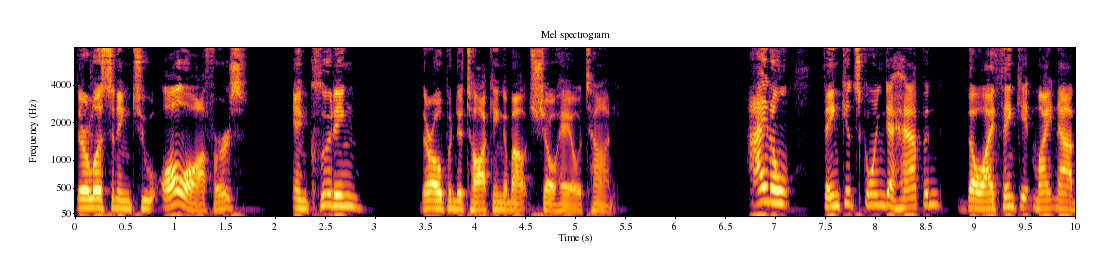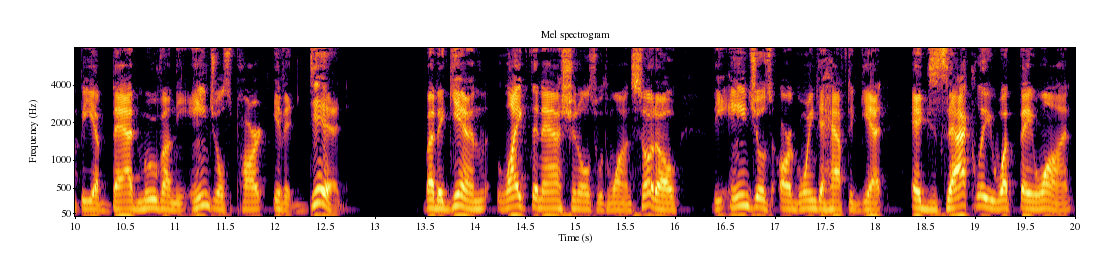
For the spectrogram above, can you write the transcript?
they're listening to all offers, including they're open to talking about Shohei Ohtani. I don't think it's going to happen, though I think it might not be a bad move on the Angels' part if it did. But again, like the Nationals with Juan Soto, the Angels are going to have to get exactly what they want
